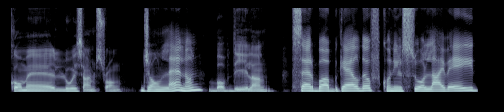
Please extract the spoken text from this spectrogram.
come Louis Armstrong, John Lennon, Bob Dylan, Sir Bob Geldof con il suo Live Aid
